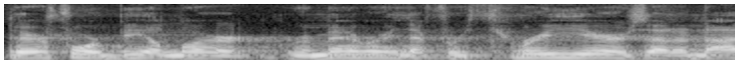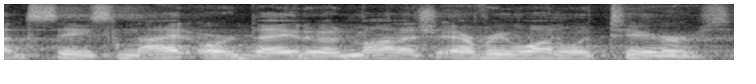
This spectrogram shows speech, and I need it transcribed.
Therefore, be alert, remembering that for three years I did not cease night or day to admonish everyone with tears.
